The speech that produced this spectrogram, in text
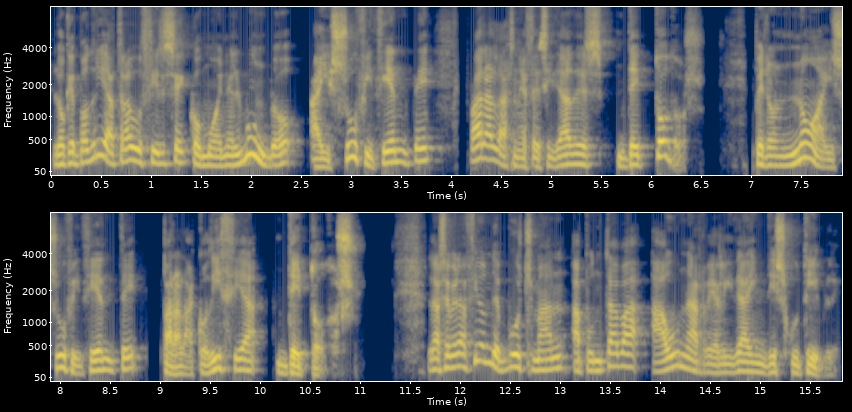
lo que podría traducirse como en el mundo hay suficiente para las necesidades de todos, pero no hay suficiente para la codicia de todos. La aseveración de Buchman apuntaba a una realidad indiscutible.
